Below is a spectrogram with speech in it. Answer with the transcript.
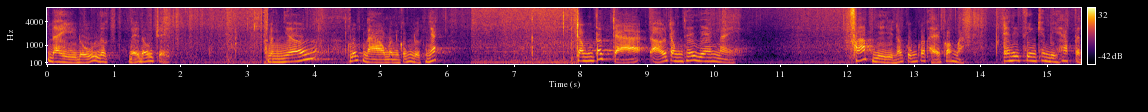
đầy đủ lực để đối trị. Mình nhớ lúc nào mình cũng được nhắc trong tất cả ở trong thế gian này pháp gì nó cũng có thể có mặt. Anything can be happen.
